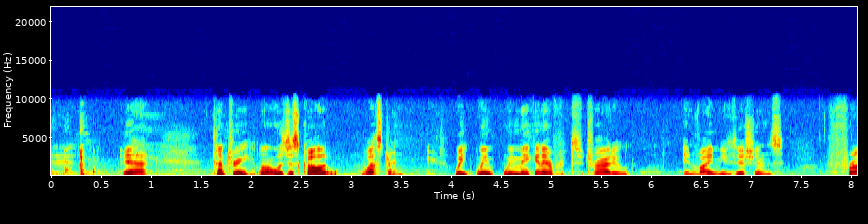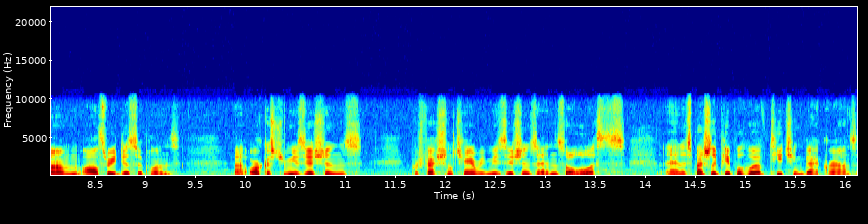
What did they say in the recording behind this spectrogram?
yeah, country. Well, let's just call it western. We, we we make an effort to try to invite musicians from all three disciplines: uh, orchestra musicians, professional chamber musicians, and soloists and especially people who have teaching backgrounds.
